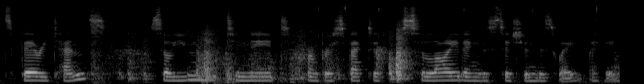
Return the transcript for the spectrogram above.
It's very tense. So you need to knit from perspective of sliding the stitch in this way, I think,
